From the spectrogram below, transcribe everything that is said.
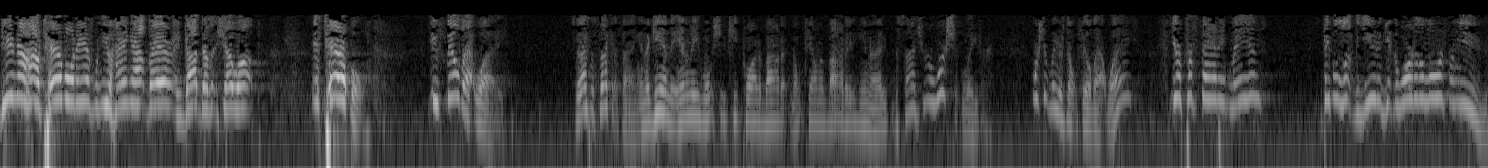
Do you know how terrible it is when you hang out there and God doesn't show up? It's terrible. You feel that way. So that's the second thing. And again, the enemy wants you to keep quiet about it. Don't tell nobody, you know. Besides, you're a worship leader. Worship leaders don't feel that way. You're a prophetic man. People look to you to get the word of the Lord from you.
